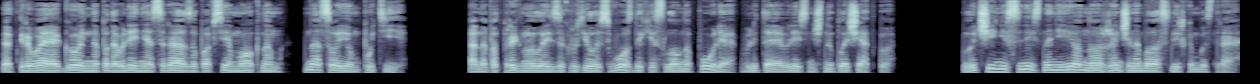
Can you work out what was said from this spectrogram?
открывая огонь на подавление сразу по всем окнам на своем пути. Она подпрыгнула и закрутилась в воздухе, словно пуля, влетая в лестничную площадку. Лучи неслись на нее, но женщина была слишком быстра.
